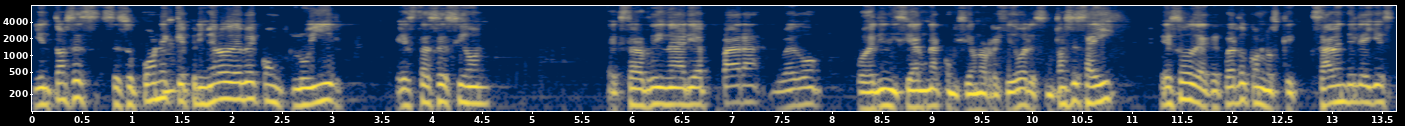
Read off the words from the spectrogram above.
Y entonces se supone que primero debe concluir esta sesión extraordinaria para luego poder iniciar una comisión de regidores. Entonces ahí, eso de acuerdo con los que saben de leyes,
